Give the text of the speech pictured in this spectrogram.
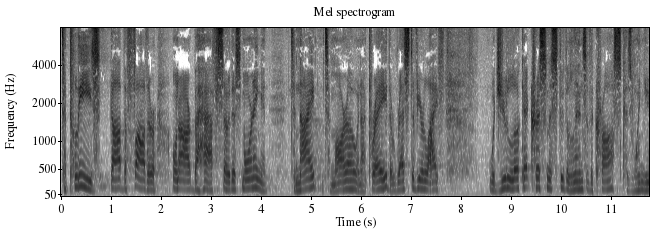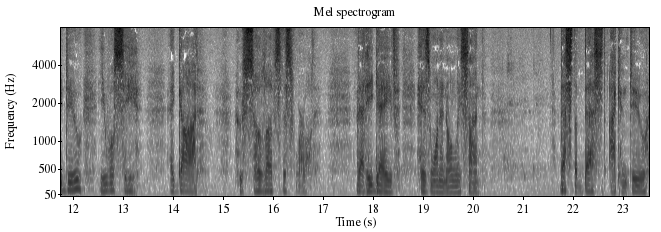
to please God the Father on our behalf. So this morning and tonight and tomorrow, and I pray the rest of your life, would you look at Christmas through the lens of the cross? Because when you do, you will see a God who so loves this world that he gave his one and only Son. That's the best I can do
